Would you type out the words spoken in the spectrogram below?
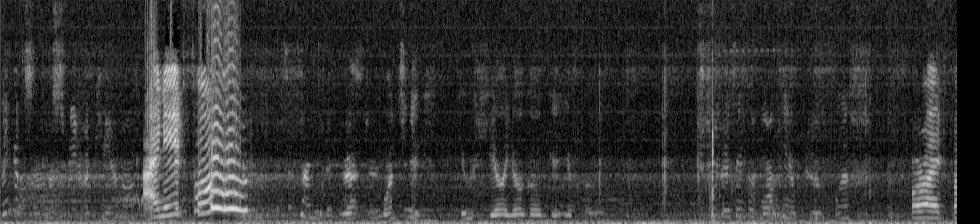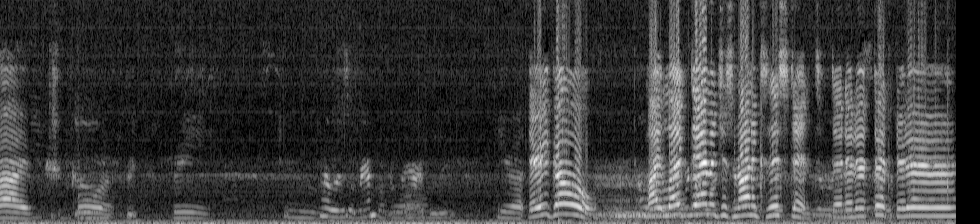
I think it's the speed of a camera. I need food. it's a tiny bit faster. Once you you heal, you'll go get your food. Dude, I think we're walking up to a cliff. Alright, five, four, three, two. You should go. four, three, two, Oh, there's a ramp over there, I believe. zero. Uh, there you go. Oh, My leg damage is non-existent. Da-da-da-da-da-da.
